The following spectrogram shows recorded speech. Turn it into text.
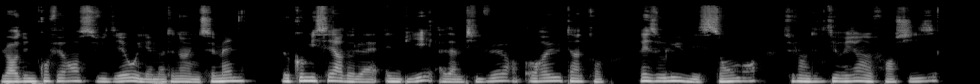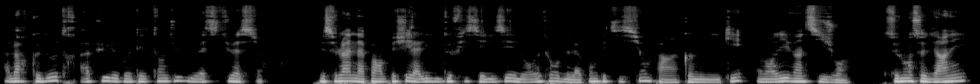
Lors d'une conférence vidéo il y a maintenant une semaine, le commissaire de la NBA, Adam Silver, aurait eu un ton résolu mais sombre selon des dirigeants de franchise, alors que d'autres appuient le côté tendu de la situation. Mais cela n'a pas empêché la Ligue d'officialiser le retour de la compétition par un communiqué vendredi 26 juin. Selon ce dernier,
